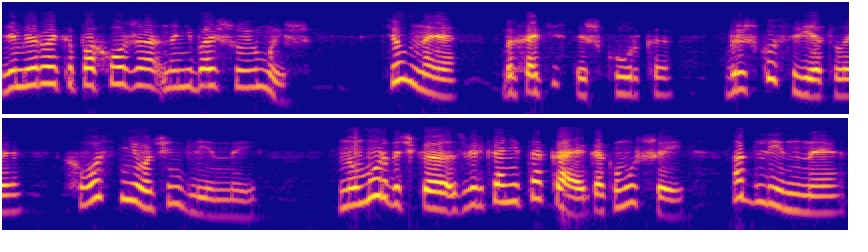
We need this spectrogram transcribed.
Землеройка похожа на небольшую мышь. Темная бархатистая шкурка, брюшко светлое, хвост не очень длинный. Но мордочка зверька не такая, как у мышей, а длинная,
